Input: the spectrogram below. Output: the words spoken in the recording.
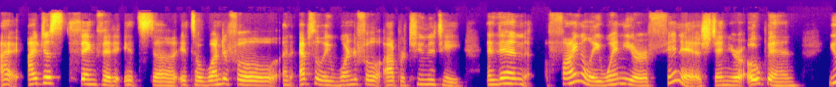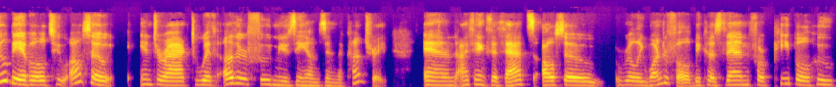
I, I just think that it's a, it's a wonderful, an absolutely wonderful opportunity. And then finally, when you're finished and you're open, you'll be able to also interact with other food museums in the country. And I think that that's also really wonderful because then for people who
